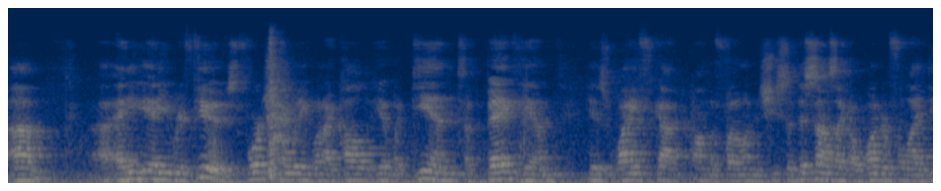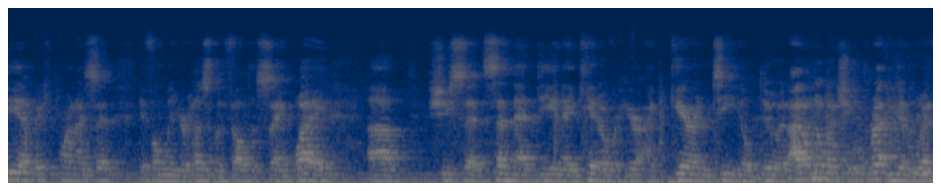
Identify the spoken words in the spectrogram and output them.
Um, uh, and, he, and he refused. Fortunately, when I called him again to beg him, his wife got on the phone and she said, This sounds like a wonderful idea. At which point I said, If only your husband felt the same way. Uh, she said, Send that DNA kit over here. I guarantee he'll do it. I don't know what she threatened him with,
